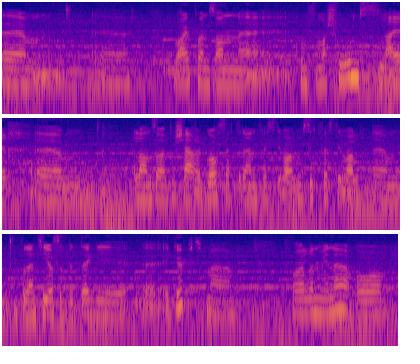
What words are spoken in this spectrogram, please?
eh, eh, var jeg på en sånn eh, konfirmasjonsleir. Eh, eller en sånn, på Skjærgård setter det en festival, musikkfestival. Eh, på den tida så bodde jeg i eh, Egypt med foreldrene mine. og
